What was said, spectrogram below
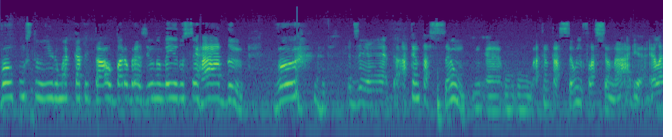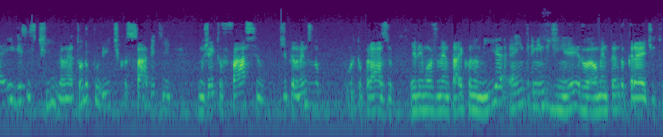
Vou construir uma capital para o Brasil no meio do cerrado! Vou. Quer dizer, é, a tentação, é, a tentação inflacionária, ela é irresistível, né? Todo político sabe que um jeito fácil de, pelo menos no curto prazo, ele movimentar a economia é imprimindo dinheiro, aumentando crédito.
